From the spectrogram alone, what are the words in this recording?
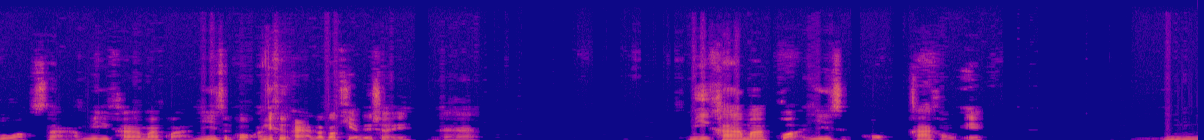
บวก 3 มีค่ามากกว่า 26 อันนี้คืออ่านแล้วก็เขียนเฉยๆนะฮะ มีค่ามากกว่า 26 ค่าของ x อืม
